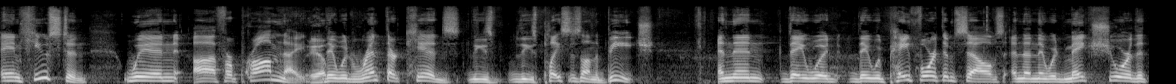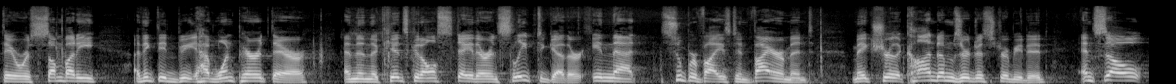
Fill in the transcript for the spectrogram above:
in Houston when uh, for prom night Yep. they would rent their kids these these places on the beach, and then they would they would pay for it themselves, and then they would make sure that there was somebody. I think they'd be have one parent there and then the kids could all stay there and sleep together in that supervised environment. Make sure that condoms are distributed, and so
